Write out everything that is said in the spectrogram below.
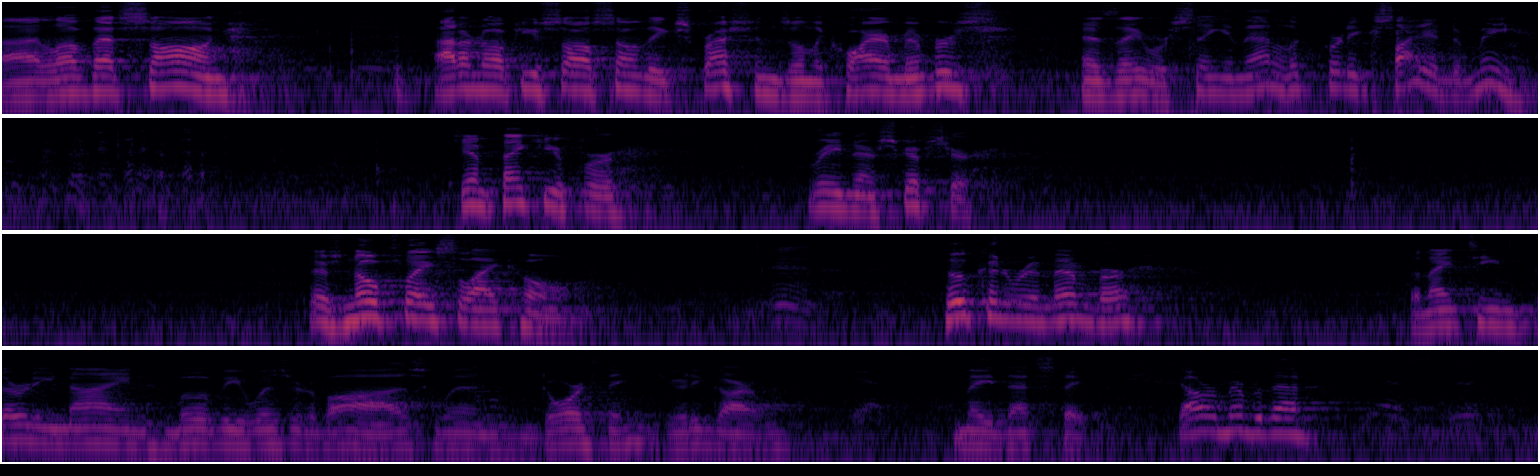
I love that song. I don't know if you saw some of the expressions on the choir members as they were singing that. It looked pretty excited to me. Jim, thank you for reading our scripture. There's no place like home. Who can remember the 1939 movie Wizard of Oz when Dorothy, Judy Garland, made that statement? Y'all remember that?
